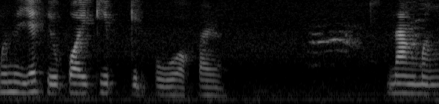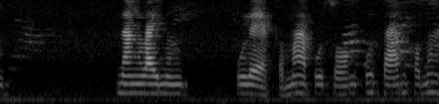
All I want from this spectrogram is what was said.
มือนี้ยายติ๋วปล่อยคลิปกินปูออกไป นางมึงนางไรมึงผู้แรกก็มาผู้สองผู้สามก็มา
